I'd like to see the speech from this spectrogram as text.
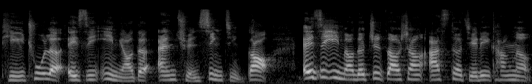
提出了 AZ 疫苗的安全性警告。AZ 疫苗的制造商阿斯特捷利康呢，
